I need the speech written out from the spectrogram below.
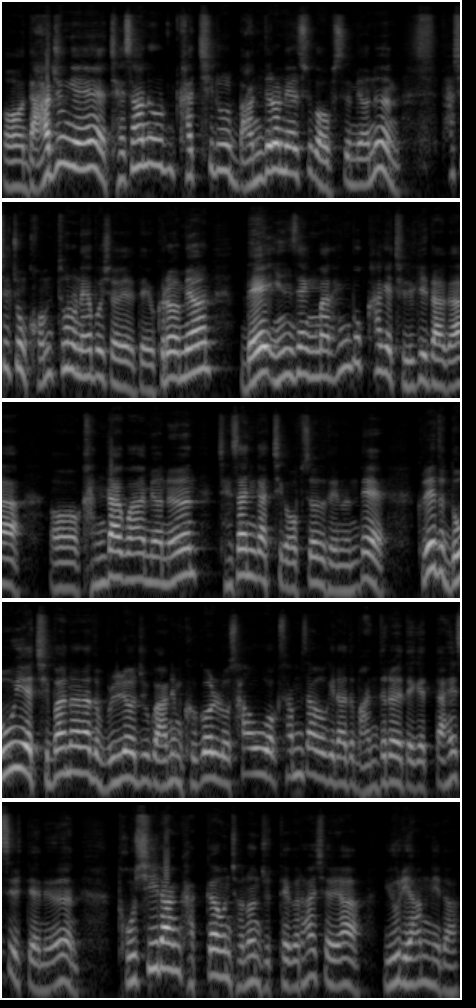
어, 나중에 재산을 가치를 만들어낼 수가 없으면은 사실 좀 검토는 해보셔야 돼요. 그러면 내 인생만 행복하게 즐기다가 어, 간다고 하면은 재산 가치가 없어도 되는데 그래도 노후에 집 하나라도 물려주고 아니면 그걸로 4, 5억, 3, 4억이라도 만들어야 되겠다 했을 때는 도시랑 가까운 전원주택을 하셔야 유리합니다.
